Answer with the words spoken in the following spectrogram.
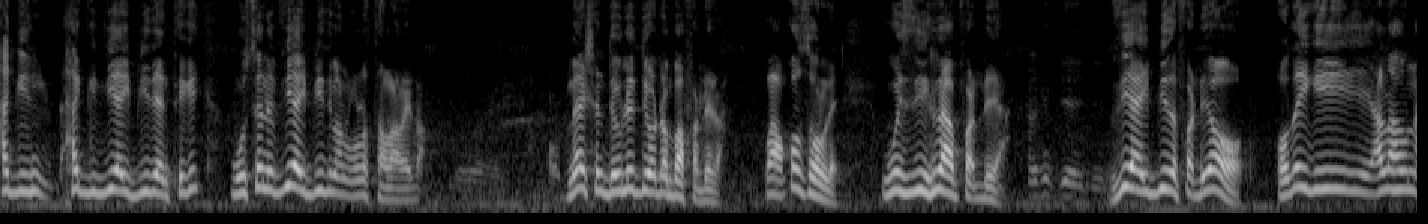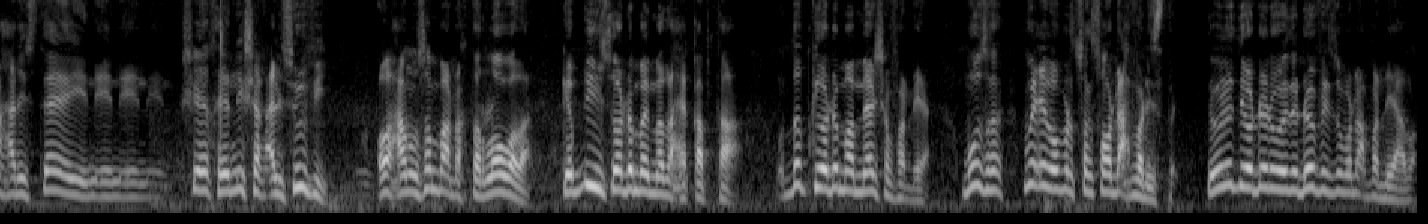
xaggii xaggii v i b daan tegey muusena v i b di baan ula talaabayba meeshan dawladdii oo dhan baa fadhida. Waa qosol leh wasiiraa fadhiya v i b da odaygii allah u naxariistay sheekheenii sheekh cali suufi oo xanuunsan baa dhakhtar loo wada. Gabdhihiisoo dhan bay madaxi qabtaa dadkii oo dhan baa meesha fadhiya muuse wixiiba barsa soo dhex fadhiistay dawladdii oo dhan wada dhoofaysuba dhex fadhiyaaba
